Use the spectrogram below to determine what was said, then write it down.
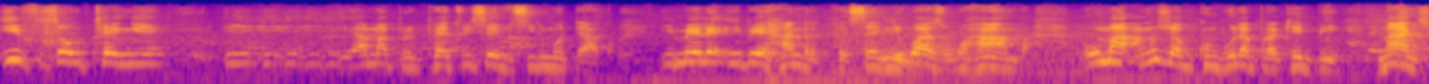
if sowuthenge ama-brick pads uyisevisile imoto yakho imele ibe 100 percent ikwazi ukuhamba. Uma angisho uyakukhumbula brakb manje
